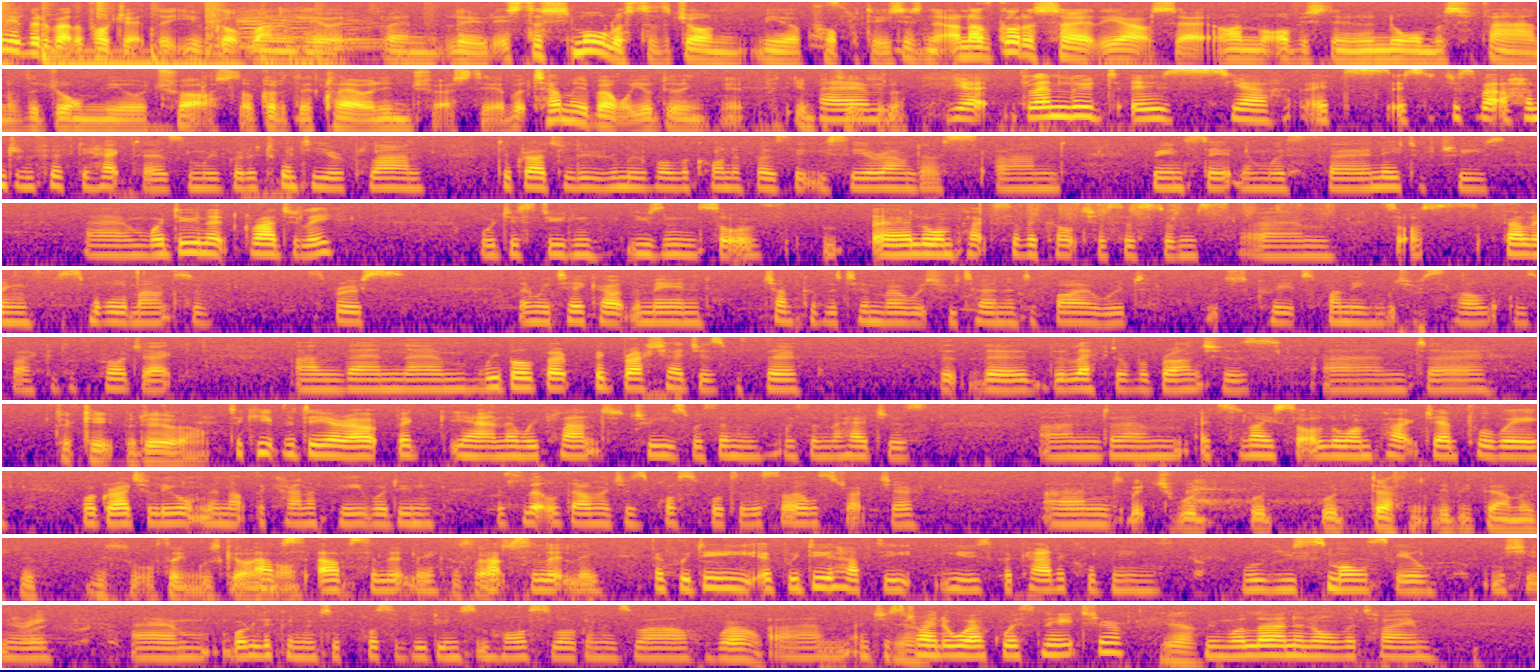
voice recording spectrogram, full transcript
me a bit about the project that you've got running here at Glenlude. It's the smallest of the John Muir properties, isn't it? And I've got to say at the outset, I'm obviously an enormous fan of the John Muir Trust. I've got to declare an interest here. But tell me about what you're doing in particular. Um, yeah, Glenlude is, yeah, it's, it's just about 150 hectares and we've got a 20-year plan to gradually remove all the conifers that you see around us and reinstate them with uh, native trees. Um, we're doing it gradually we're just doing, using sort of uh, low impact silviculture systems, um, sort of felling small amounts of spruce. Then we take out the main chunk of the timber, which we turn into firewood, which creates money, which we sell that goes back into the project. And then um, we build big brush hedges with the, the, the, the leftover branches and uh, to keep the deer out. To keep the deer out, big yeah, and then we plant trees within within the hedges, and um, it's a nice sort of low impact, gentle way we're gradually opening up the canopy. We're doing as little damage as possible to the soil structure. And Which would, would, would definitely be damaged if this sort of thing was going abs on. Absolutely, absolutely. If we do if we do have to use mechanical means, we'll use small scale machinery. Um, we're looking into possibly doing some horse logging as well. Wow. Um, and just yeah. trying to work with nature. Yeah. I mean, we're learning all the time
